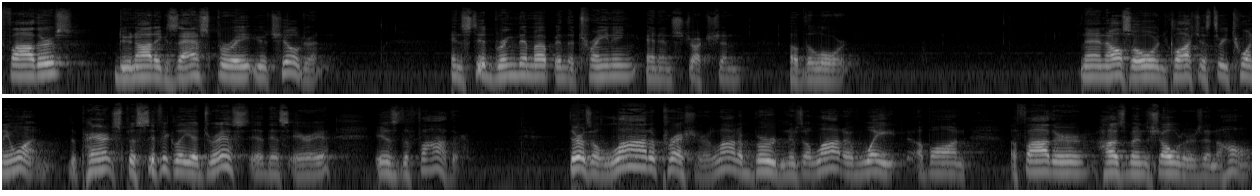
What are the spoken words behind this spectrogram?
Fathers, do not exasperate your children. Instead, bring them up in the training and instruction of the Lord. And also in Colossians 3:21, the parent specifically addressed in this area is the father there's a lot of pressure, a lot of burden, there's a lot of weight upon a father, husband's shoulders in the home.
